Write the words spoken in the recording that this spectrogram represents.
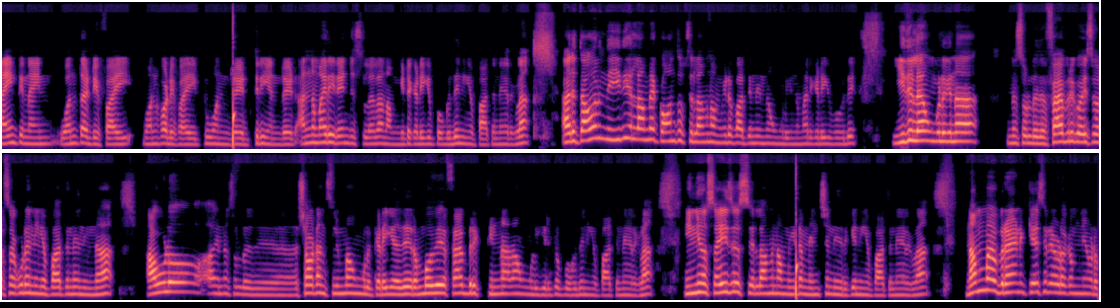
ninety nine one thirty five one forty five two hundred three hundred அந்த மாதிரி ரேஞ்சஸ்ல எல்லாம் நம்ம கிட்ட கிடைக்க போகுது. நீங்க பார்த்துன்னே இருக்கலாம். அது தவிர்த்து இது எல்லாமே கான்செப்ட்ஸ் எல்லாமே நம்ம கிட்ட பார்த்துன்னு இருந்தா உங்களுக்கு இந்த மாதிரி கிடைக்க போகுது. இதுல உங்களுக்குன்னா என்ன சொல்றது ஃபேப்ரிக் வைஸ் வருஷா கூட நீங்க பார்த்துன்னு இருந்தீங்கன்னா அவ்வளோ என்ன சொல்றது ஷார்ட் அண்ட் ஸ்லிம்மா உங்களுக்கு கிடைக்காது. ரொம்பவே ஃபேப்ரிக் தின்னா தான் உங்களுக்கு இருக்க போகுது நீங்க பார்த்துன்னே இருக்கலாம். இங்கேயும் சைஸஸ் எல்லாமே நம்ம கிட்ட மென்ஷன் இருக்கு நீங்க பார்த்துன்னே இருக்கலாம். நம்ம பிராண்ட் கேசரியோட கம்பெனியோட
